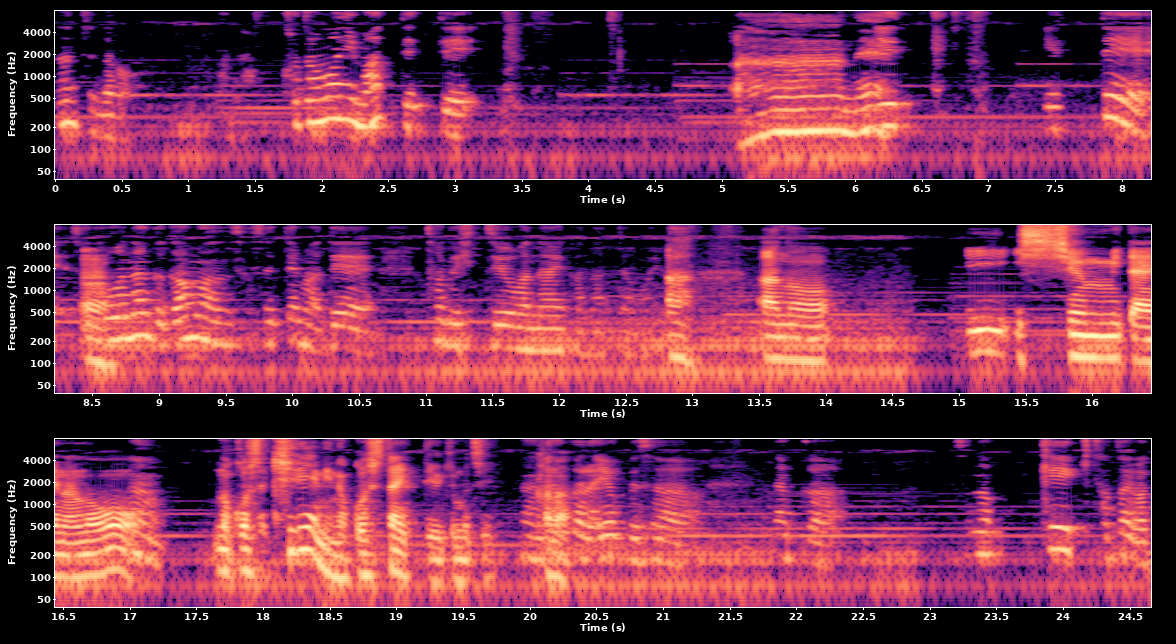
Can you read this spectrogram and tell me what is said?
なんて言うんだろう。子供に待ってってあーね。言言って、そこをなんか我慢させてまで撮る必要はないかなって思います。あ、あの、いい一瞬みたいなのをうん。残した、綺麗に残したいっていう気持ちうんかな。だからよくさ、なんか、そのケーキ、例えば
